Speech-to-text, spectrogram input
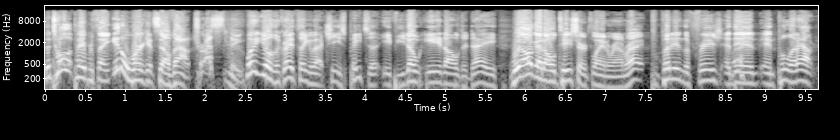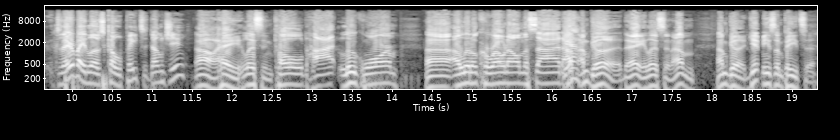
The toilet paper thing, it'll work itself out. Trust me. Well, you know the great thing about cheese pizza, if you don't eat it all today, We all got old T-shirts laying around, right? put it in the fridge and then and pull it out because everybody loves cold pizza, don't you? Oh, hey, listen, cold, hot, lukewarm, uh, a little Corona on the side. I'm, Yeah. I'm good. Hey, listen, I'm I'm good. Get me some pizza.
